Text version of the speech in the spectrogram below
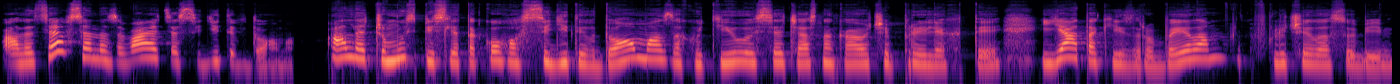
Але це все називається сидіти вдома. Але чомусь після такого сидіти вдома захотілося, чесно кажучи, прилягти. Я так і зробила, включила собі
